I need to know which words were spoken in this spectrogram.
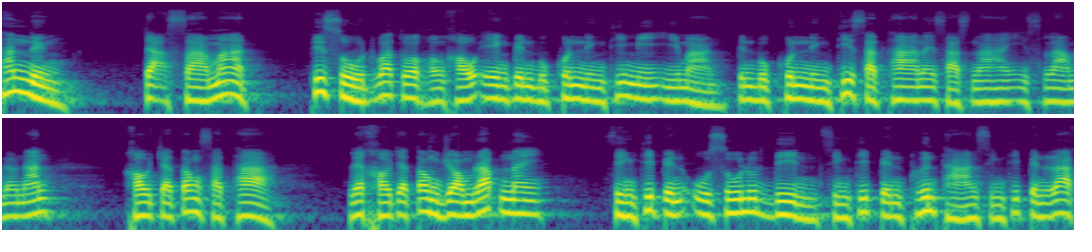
ท่านหนึ่ง จะสามารถพิสูจน์ว่าตัวของเขาเองเป็นบุคคลหนึ่งที่มีอีมาน เป็นบุคคลหนึ่งที่ศรัทธาในศาสนาอิสลามแล้วนั้น เขาจะต้องศรัทธา และเขาจะต้องยอมรับใน สิ่งที่เป็นอูซูลุดดีนสิ่งที่เป็นพื้นฐาน สิ่งที่เป็นราก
